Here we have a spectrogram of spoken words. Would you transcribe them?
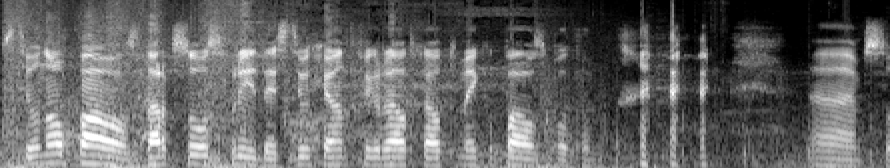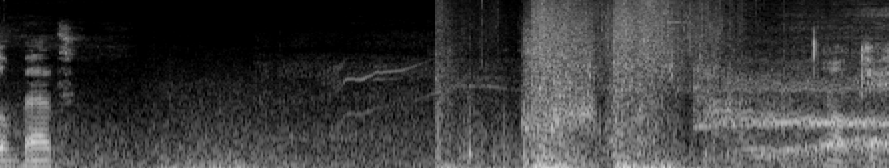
Still no pause, Dark Souls 3, they still haven't figured out how to make a pause button. Ah, I'm so bad. Okay.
